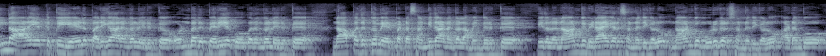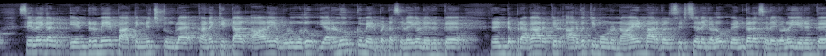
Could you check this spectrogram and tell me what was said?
இந்த ஆலயத்துக்கு ஏழு பரிகாரங்கள் இருக்குது ஒன்பது பெரிய கோபுரங்கள் இருக்குது நாற்பதுக்கும் மேற்பட்ட சன்னிதானங்கள் அமைந்திருக்கு. இதில் நான்கு விநாயகர் சன்னதிகளும் நான்கு முருகர் சன்னதிகளும் அடங்கும். சிலைகள் என்றுமே பார்த்தீங்கன்னு வச்சுக்கோங்களேன் கணக்கிட்டால் ஆலயம் முழுவதும் இரநூறுக்கும் மேற்பட்ட சிலைகள் இருக்கு. ரெண்டு பிரகாரத்தில் அறுபத்தி மூணு நாயன்மார்கள் சிற்சிலைகளும் வெண்கல சிலைகளும் இருக்கு.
